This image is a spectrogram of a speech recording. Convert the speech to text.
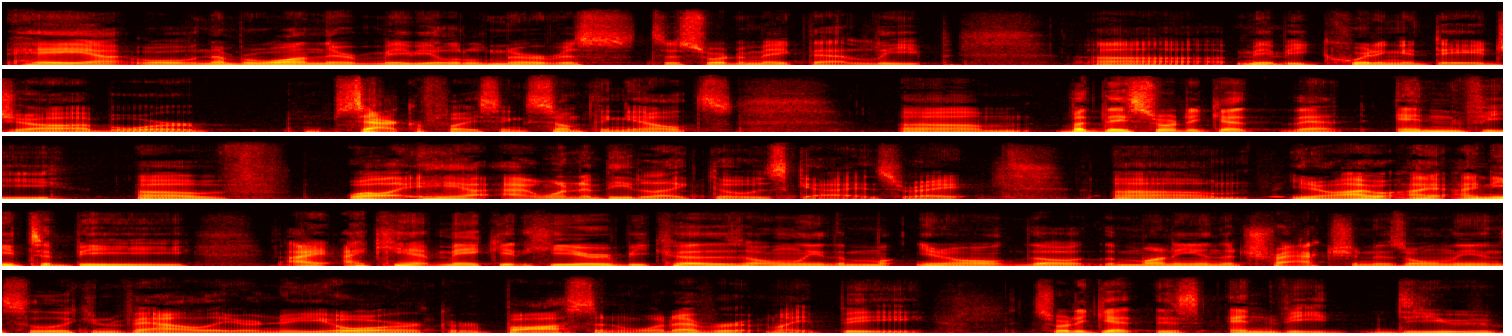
hey, uh, well, number one, they're maybe a little nervous to sort of make that leap, uh, maybe quitting a day job or sacrificing something else. Um, but they sort of get that envy of well, hey, I, want to be like those guys, right? Um, you know, I, I need to be. I, I can't make it here because only the you know the the money and the traction is only in Silicon Valley or New York or Boston, whatever it might be. Sort of get this envy. Do you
